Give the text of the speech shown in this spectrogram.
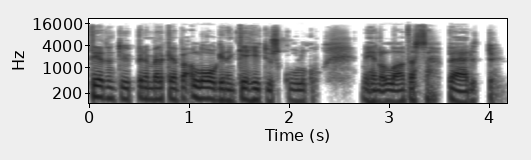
tietyn tyyppinen melkeinpä looginen kehityskulku, mihin ollaan tässä päädytty.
